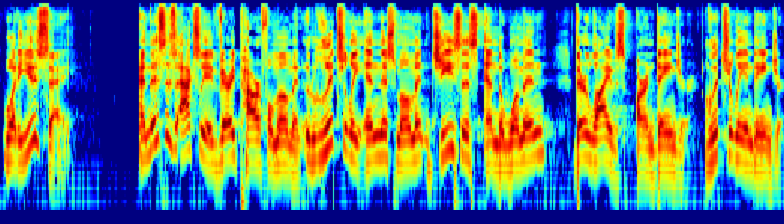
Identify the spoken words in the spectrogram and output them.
What do you say? And this is actually a very powerful moment. Literally, in this moment, Jesus and the woman, their lives are in danger, literally in danger.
